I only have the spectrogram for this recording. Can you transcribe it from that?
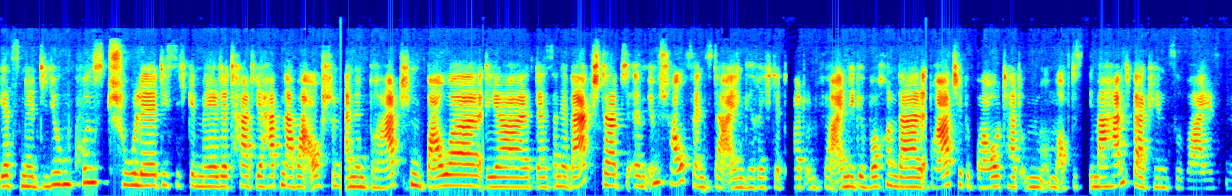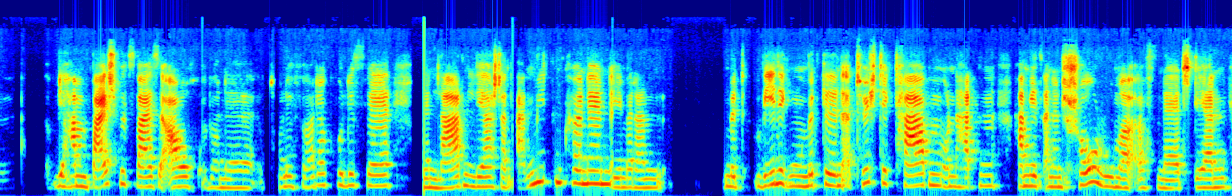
jetzt eine die Jugendkunstschule, die sich gemeldet hat. Wir hatten aber auch schon einen Bratschenbauer, der, der seine Werkstatt ähm, im Schaufenster eingerichtet hat und für einige Wochen da Bratsche gebaut hat, um, um auf das Thema Handwerk hinzuweisen. Wir haben beispielsweise auch über eine tolle Förderkulisse einen Ladenleerstand anmieten können, den wir dann mit wenigen Mitteln ertüchtigt haben und hatten, haben jetzt einen Showroom eröffnet, der ein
